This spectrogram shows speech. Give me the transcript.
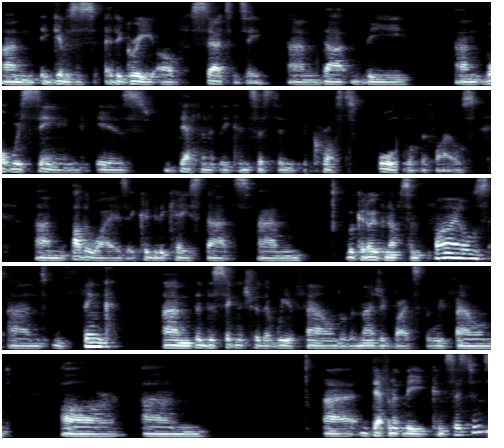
um, it gives us a degree of certainty um, that the um, what we're seeing is definitely consistent across all of the files. Um, otherwise, it could be the case that um, we could open up some files and we think um, that the signature that we have found or the magic bytes that we found are um, uh, definitely consistent,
